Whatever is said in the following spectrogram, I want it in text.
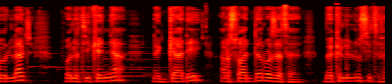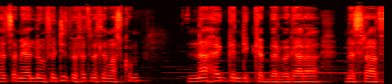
ተወላጅ ፖለቲከኛ፣ ነጋዴ፣ አርሶ አደር ወዘተ በክልል ውስጥ የተፈጸመ ያለውን ፍጅት በፍጥነት ለማስቆም እና ሕግ እንዲከበር በጋራ መስራት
